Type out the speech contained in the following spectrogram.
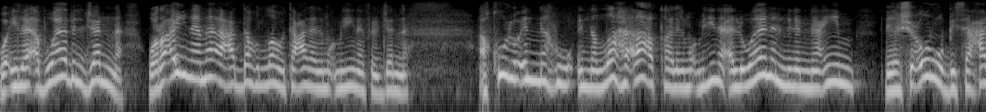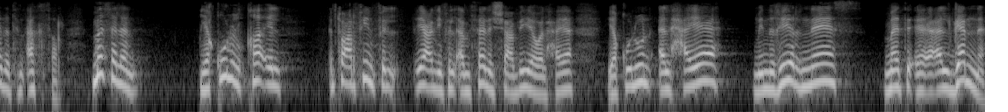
وإلى أبواب الجنة ورأينا ما أعده الله تعالى للمؤمنين في الجنة أقول إنه إن الله أعطى للمؤمنين ألوانا من النعيم ليشعروا بسعادة أكثر. مثلا يقول القائل أنتم عارفين في يعني في الأمثال الشعبية والحياة يقولون الحياة من غير ناس ما ت... الجنة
